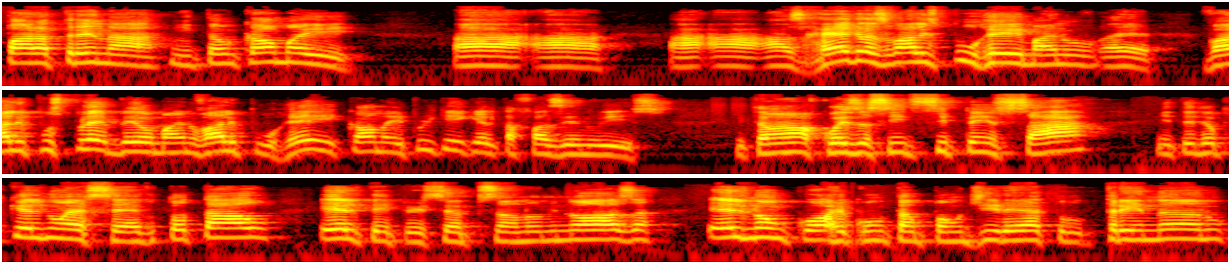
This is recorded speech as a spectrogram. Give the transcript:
para treinar. Então, calma aí. A, a, a, as regras valem para o rei, mas não é, vale para os plebeus, mas não vale para o rei. Calma aí, por que, que ele está fazendo isso? Então é uma coisa assim de se pensar, entendeu? Porque ele não é cego total, ele tem percepção luminosa, ele não corre com o tampão direto treinando,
